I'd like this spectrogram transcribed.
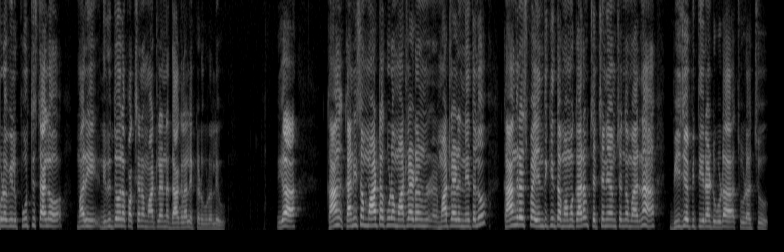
కూడా వీళ్ళు పూర్తి స్థాయిలో మరి నిరుద్యోగుల పక్షాన మాట్లాడిన దాఖలాలు ఎక్కడ కూడా లేవు. ఇక కా కనీసం మాట కూడా మాట్లాడ మాట్లాడిన నేతలు కాంగ్రెస్పై ఎందుకింత మమకారం? చర్చనీయాంశంగా మారిన బీజేపీ తీరంటూ కూడా చూడొచ్చు.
